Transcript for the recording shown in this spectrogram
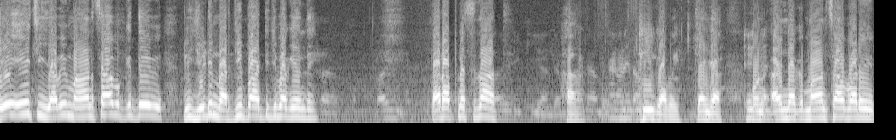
ਇਹ ਇਹ ਚੀਜ਼ ਆ ਵੀ ਮਾਨ ਸਾਹਿਬ ਕਿਤੇ ਵੀ ਜਿਹੜੀ ਮਰਜ਼ੀ ਪਾਰਟੀ 'ਚ ਵਗ ਜਾਂਦੇ। ਪਰ ਆਪਣੇ ਸਿਧਾਂਤ ਹਾਂ। ਠੀਕ ਆ ਬਾਈ, ਚੰਗਾ। ਹੁਣ ਇੰਨਾ ਕੁ ਮਾਨ ਸਾਹਿਬ ਬਾਰੇ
